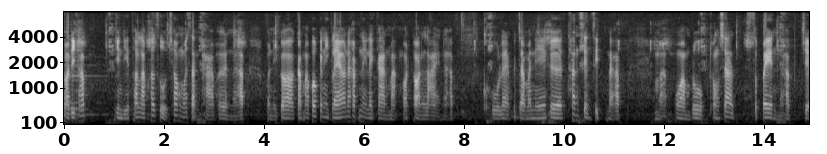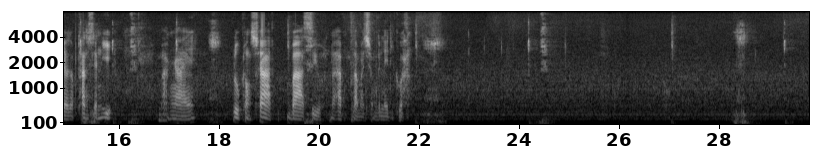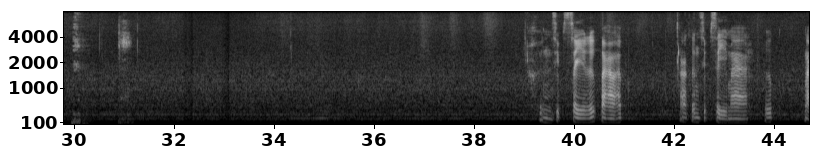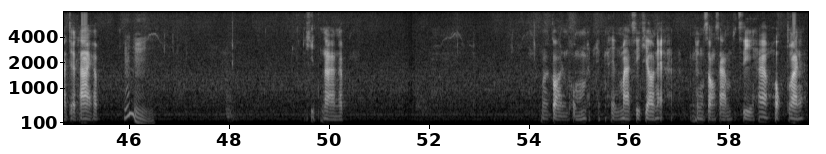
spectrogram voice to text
สวัสดีครับ ยินดีต้อนรับเข้าสู่ช่องวสันพาเพลินนะครับ วันนี้ก็กลับมาพบกันอีกแล้วนะครับ ในรายการหมักฮอตออนไลน์นะครับคู่แรกประจำวันนี้คือท่านเซียนสิทธ์นะครับหมักวามรูปธงชาติสเปนนะครับ เจอกับท่านเซียนอีหมักหงายรูปธงชาติบราซิลนะครับ เรามาชมกันเลยดีกว่า ขึ้นสิบสี่หรือเปล่าครับ ถ้าขึ้นสิบสี่มาปุ๊บน่าจะได้ครับ Hmm. คิดนานครับ เมื่อก่อนผมเห็นหมากสีเขียวเนี่ยหนึ่งสองสามสี่ห้าหกตัวเนี่ย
